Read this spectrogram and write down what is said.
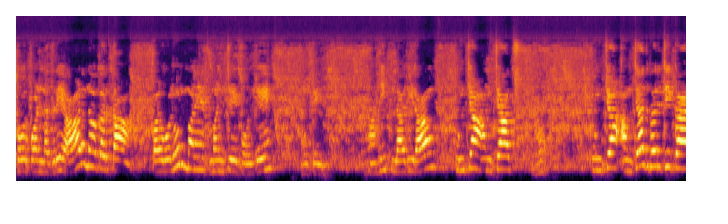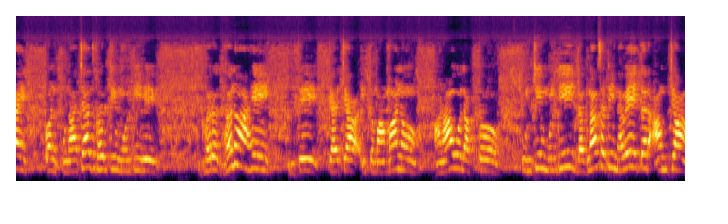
थोर पण नजरे आड न करता कळवळून म्हणे म्हणजे बोलले होते. नाही पिलाजीराव तुमच्या आमच्याच तुमच्या आमच्याच घरची काय? पण कुणाच्याच घरची मुलगी हे घरधन आहे. इथे त्याच्या इतमामानं आणावं लागतं. तुमची मुलगी लग्नासाठी नव्हे तर आमच्या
